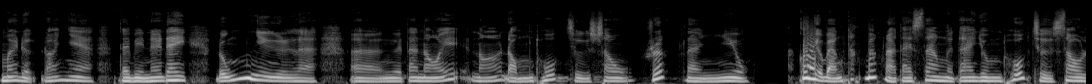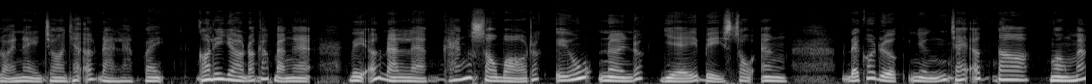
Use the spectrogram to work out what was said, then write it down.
mới được đó nha. Tại vì nơi đây đúng như là à, người ta nói nó động thuốc trừ sâu rất là nhiều có nhiều bạn thắc mắc là tại sao người ta dùng thuốc trừ sâu loại này cho trái ớt Đà Lạt vậy? Có lý do đó các bạn ạ. À. Vì ớt Đà Lạt kháng sâu bọ rất yếu nên rất dễ bị sâu ăn. Để có được những trái ớt to, ngon mắt,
